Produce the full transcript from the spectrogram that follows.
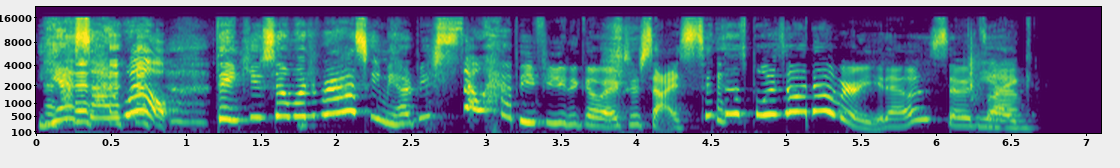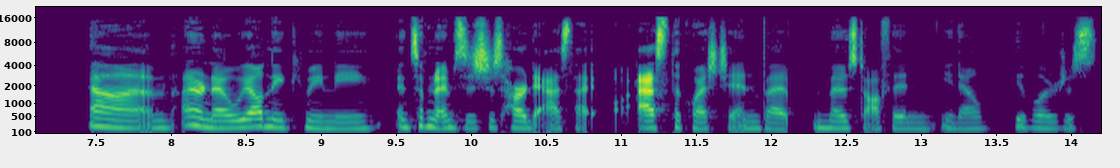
yes, I will. Thank you so much for asking me. I'd be so happy for you to go exercise. Send those boys on over, you know? So it's Yeah. like, um, I don't know. We all need community. And sometimes it's just hard to ask that, ask the question, but most often, you know, people are just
